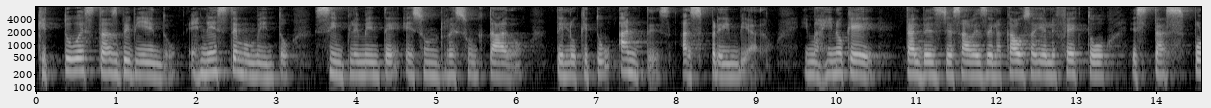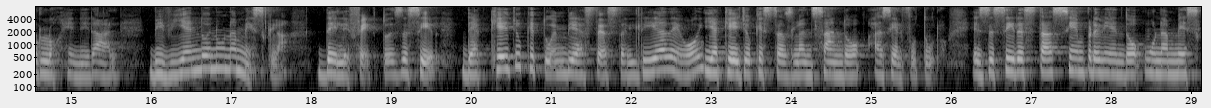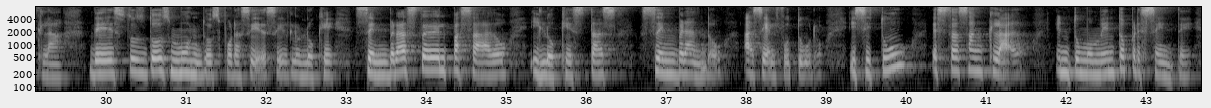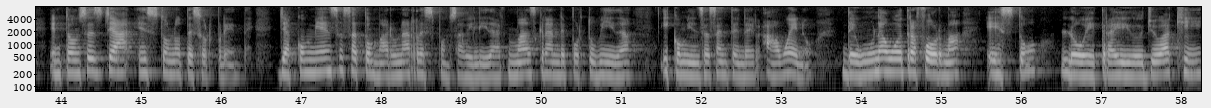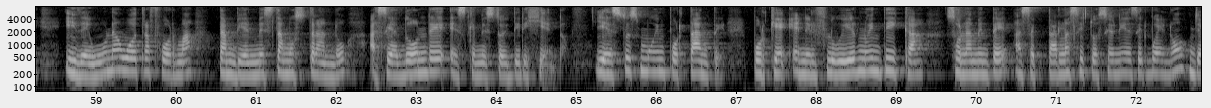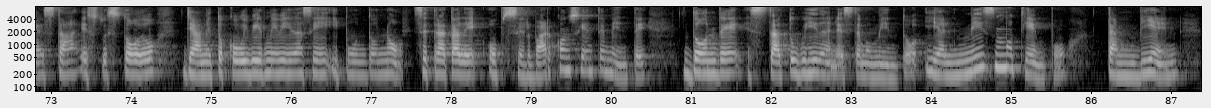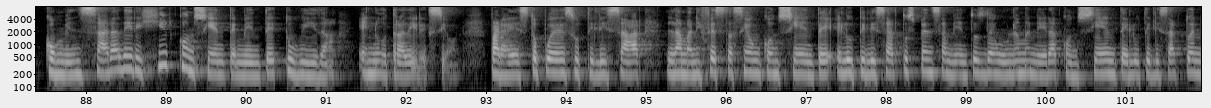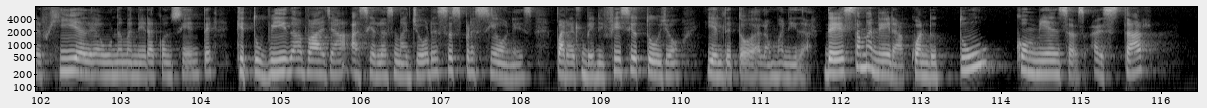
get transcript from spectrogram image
que tú estás viviendo en este momento simplemente es un resultado de lo que tú antes has preenviado. Imagino que tal vez ya sabes de la causa y el efecto, estás por lo general viviendo en una mezcla del efecto, es decir, de aquello que tú enviaste hasta el día de hoy y aquello que estás lanzando hacia el futuro. Es decir, estás siempre viendo una mezcla de estos dos mundos, por así decirlo, lo que sembraste del pasado y lo que estás sembrando hacia el futuro. Y si tú estás anclado en tu momento presente, entonces ya esto no te sorprende. Ya comienzas a tomar una responsabilidad más grande por tu vida y comienzas a entender, ah, bueno, de una u otra forma, esto lo he traído yo aquí y de una u otra forma también me está mostrando hacia dónde es que me estoy dirigiendo. Y esto es muy importante porque en el fluir no indica solamente aceptar la situación y decir, bueno, ya está, esto es todo, ya me tocó vivir mi vida así y punto. No, se trata de observar conscientemente dónde está tu vida en este momento y al mismo tiempo también comenzar a dirigir conscientemente tu vida en otra dirección. Para esto puedes utilizar la manifestación consciente, el utilizar tus pensamientos de una manera consciente, el utilizar tu energía de una manera consciente, que tu vida vaya hacia las mayores expresiones para el beneficio tuyo y el de toda la humanidad. De esta manera, cuando tú comienzas a estar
